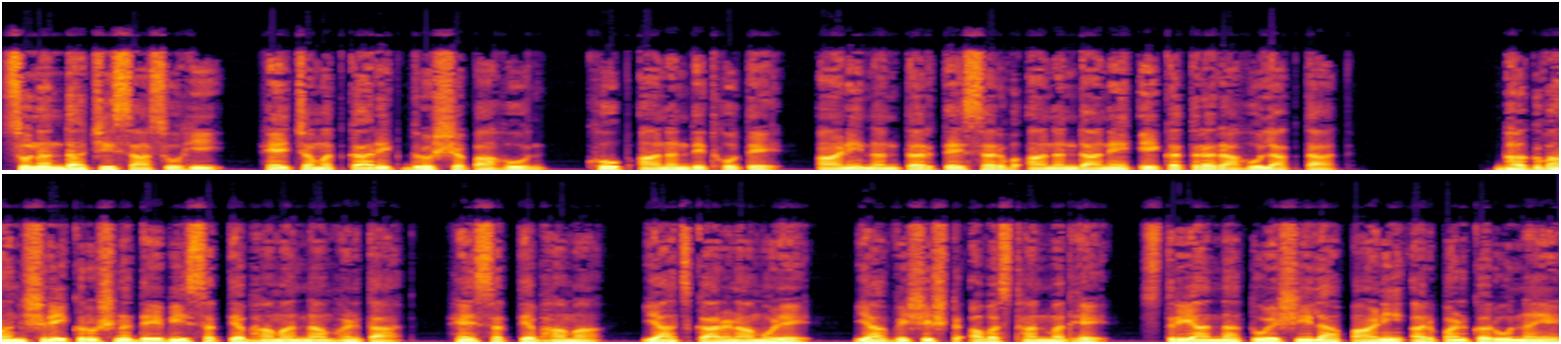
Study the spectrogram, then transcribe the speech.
सुनंदाची सासूही हे चमत्कारिक दृश्य पाहून खूप आनंदित होते. आणि नंतर ते सर्व आनंदाने एकत्र राहू लागतात. भगवान श्रीकृष्ण देवी सत्यभामांना म्हणतात हे सत्यभामा याच कारणामुळे या विशिष्ट अवस्थांमध्ये स्त्रियांना तुळशीला पाणी अर्पण करू नये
